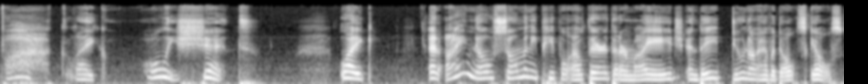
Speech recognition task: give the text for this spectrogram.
fuck. Like, holy shit. Like, and I know so many people out there that are my age and they do not have adult skills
